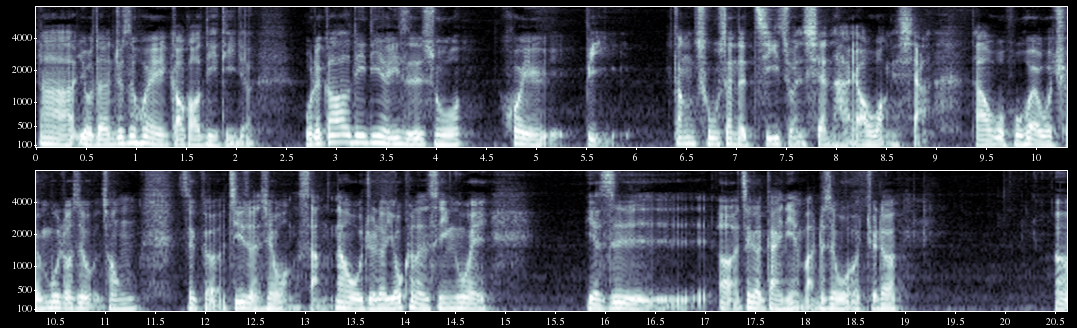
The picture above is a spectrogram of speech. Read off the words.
那有的人就是会高高低低的，我的高高低低的意思是说会比。刚出生的基准线还要往下，那我不会，我全部都是从这个基准线往上。那我觉得有可能是因为，也是呃这个概念吧，就是我觉得，呃，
